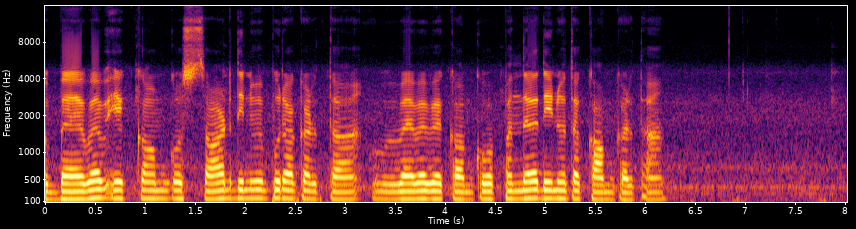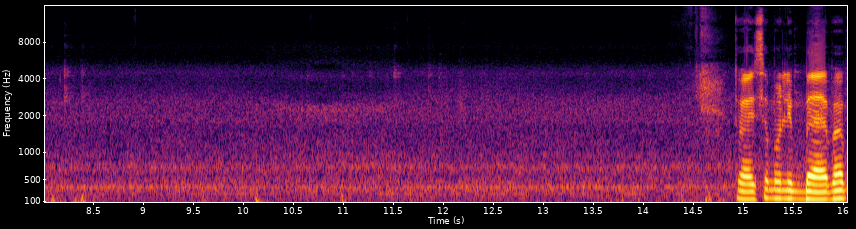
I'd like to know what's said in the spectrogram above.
तो वैभव एक काम को साठ दिन में पूरा करता, वैभव एक काम को पंद्रह दिनों तक काम करता। तो ऐसे मान लीजिए वैभव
